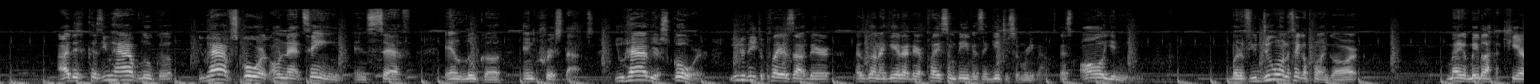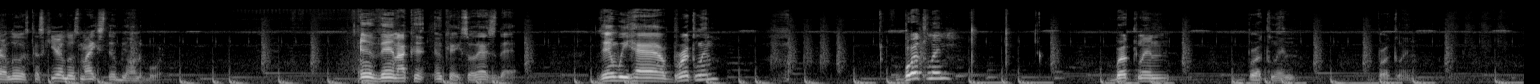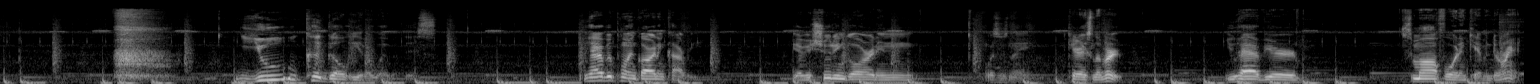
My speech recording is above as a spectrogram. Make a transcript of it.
I just because you have Luka, you have scores on that team and Seth and Luka and Kristaps. You have your scores. You just need the players out there that's gonna get out there, play some defense, and get you some rebounds. That's all you need. But if you do want to take a point guard, maybe like a Kira Lewis, because Kira Lewis might still be on the board. And then I could okay, so that's that. Then we have Brooklyn. Brooklyn. Brooklyn. Brooklyn. Brooklyn. you could go either way with this. You have your point guard in Kyrie. You have your shooting guard in what's his name? Caris LeVert. You have your small forward in Kevin Durant.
